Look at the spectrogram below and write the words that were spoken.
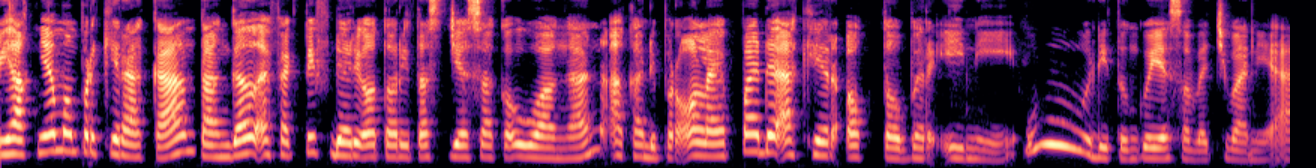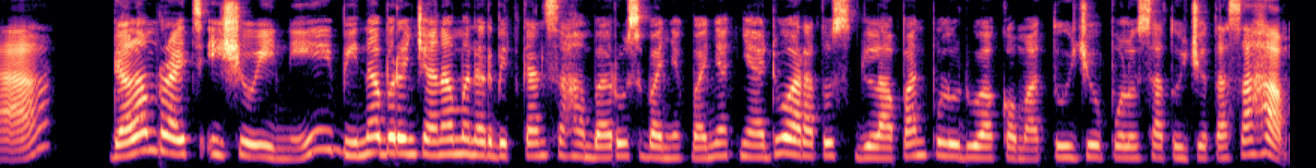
Pihaknya memperkirakan tanggal efektif dari otoritas jasa keuangan akan diperoleh pada akhir Oktober ini. Uh, ditunggu ya Sobat Cuan ya. Dalam rights issue ini, Bina berencana menerbitkan saham baru sebanyak-banyaknya 282,71 juta saham.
